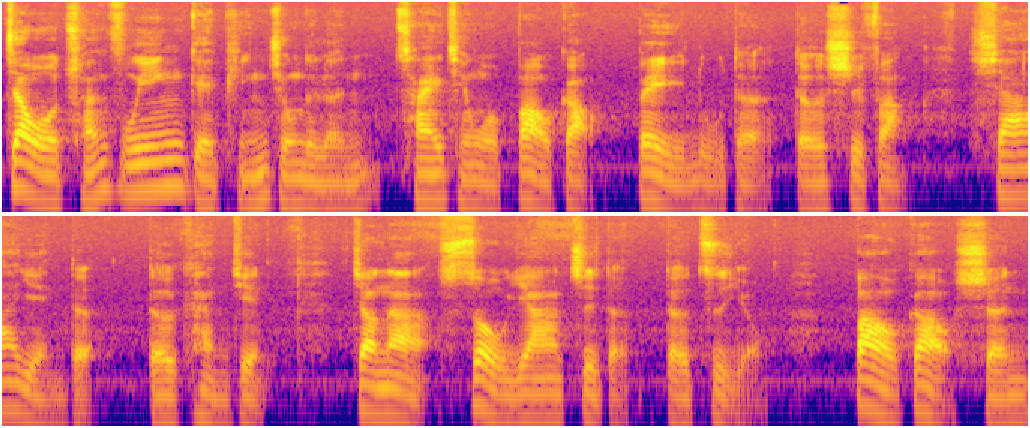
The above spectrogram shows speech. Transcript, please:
叫我传福音给贫穷的人，差遣我报告。”被掳的得释放，瞎眼的得看见，叫那受压制的得自由，报告神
